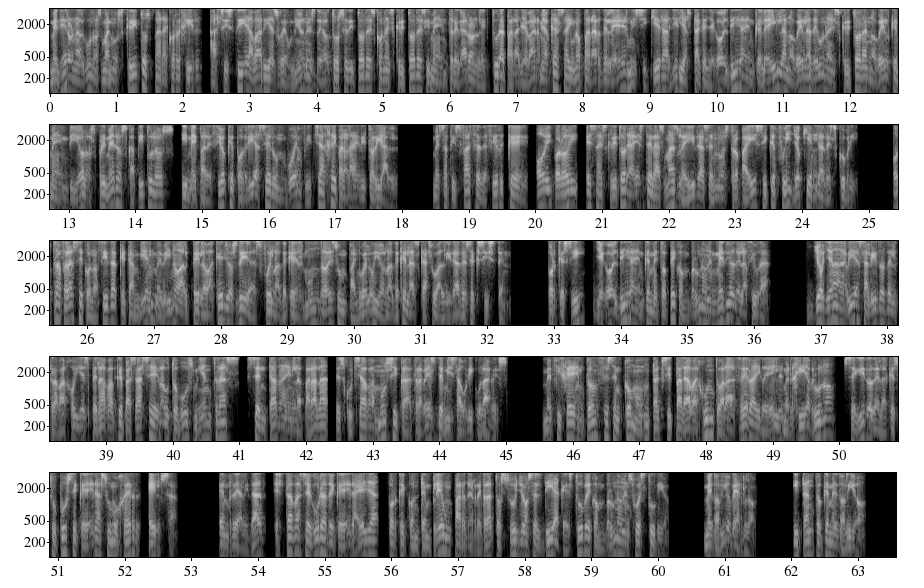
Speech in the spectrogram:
Me dieron algunos manuscritos para corregir, asistí a varias reuniones de otros editores con escritores y me entregaron lectura para llevarme a casa y no parar de leer ni siquiera allí hasta que llegó el día en que leí la novela de una escritora novel que me envió los primeros capítulos, y me pareció que podría ser un buen fichaje para la editorial. Me satisface decir que, hoy por hoy, esa escritora es de las más leídas en nuestro país y que fui yo quien la descubrí. Otra frase conocida que también me vino al pelo aquellos días fue la de que el mundo es un pañuelo y o la de que las casualidades existen. Porque sí, llegó el día en que me topé con Bruno en medio de la ciudad. Yo ya había salido del trabajo y esperaba que pasase el autobús mientras, sentada en la parada, escuchaba música a través de mis auriculares. Me fijé entonces en cómo un taxi paraba junto a la acera y de él emergía Bruno, seguido de la que supuse que era su mujer, Elsa. En realidad, estaba segura de que era ella, porque contemplé un par de retratos suyos el día que estuve con Bruno en su estudio. Me dolió verlo. Y tanto que me dolió.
